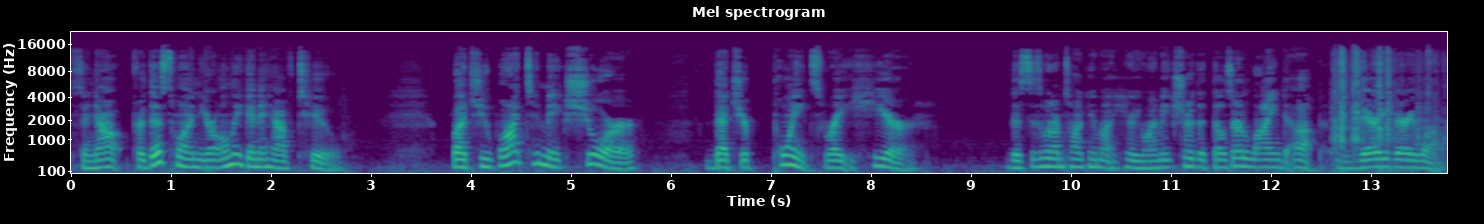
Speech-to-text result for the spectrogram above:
So now for this one, you're only going to have two. But you want to make sure that your points right here, this is what I'm talking about here. You want to make sure that those are lined up very, very well.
